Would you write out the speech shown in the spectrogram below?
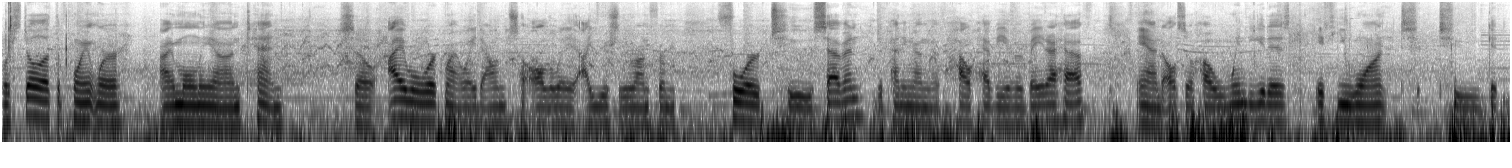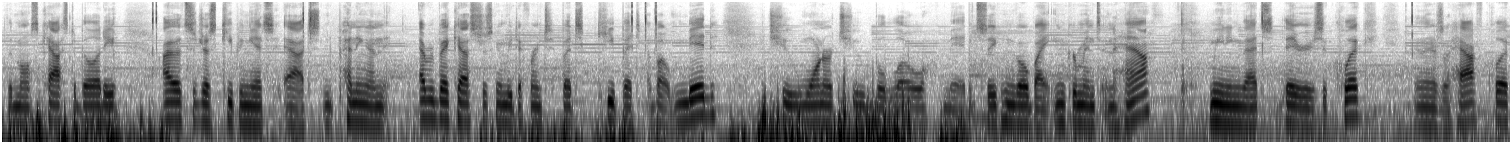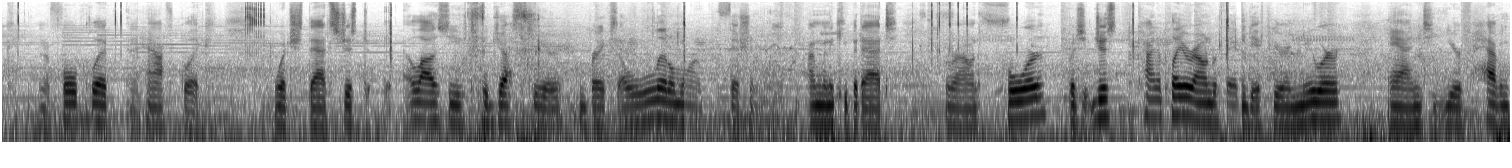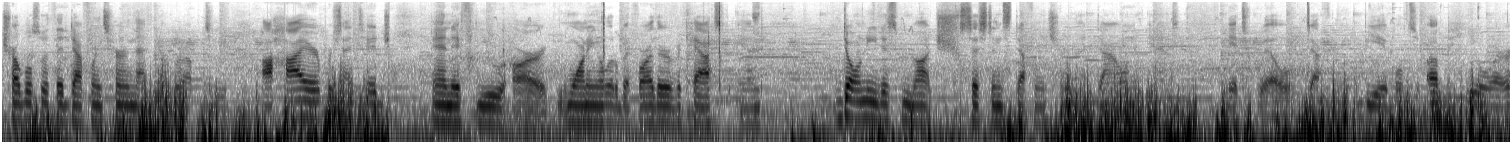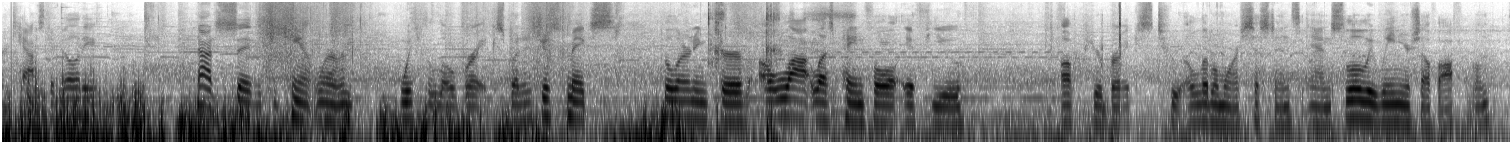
We're still at the point where I'm only on 10. So I will work my way down to all the way. I usually run from 4 to 7, depending on the, how heavy of a bait I have, and also how windy it is. If you want to get the most castability, I would suggest keeping it at, depending on every bait caster is going to be different, but keep it about mid to one or two below mid. So you can go by increment and a half, meaning that there is a click and there's a half click and a full click and a half click which that's just allows you to adjust your brakes a little more efficiently. I'm going to keep it at around four but just kind of play around with it. If you're newer and you're having troubles with it definitely turn that number up to a higher percentage. And if you are wanting a little bit farther of a cast and don't need as much assistance definitely turn that down and it will definitely be able to up your cast ability. Not to say that you can't learn with the low brakes, but it just makes the learning curve a lot less painful if you up your brakes to a little more assistance and slowly wean yourself off of them.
